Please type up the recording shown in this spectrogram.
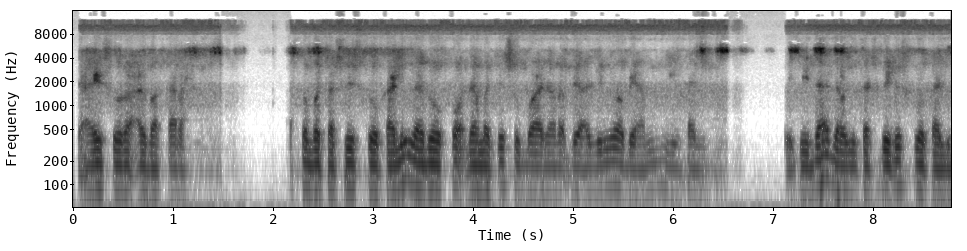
Dari surah Al-Baqarah atau bertasbih 10 kali lalu rukuk dan baca subhana rabbi azim wa bihamdihi kali tidak dan baca tasbih itu 10 kali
